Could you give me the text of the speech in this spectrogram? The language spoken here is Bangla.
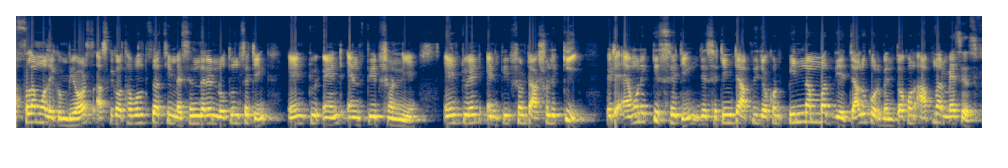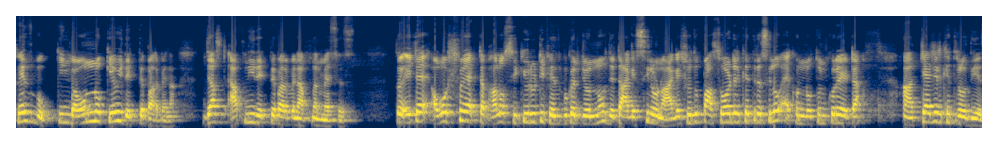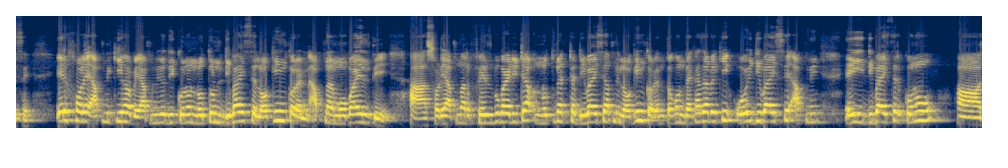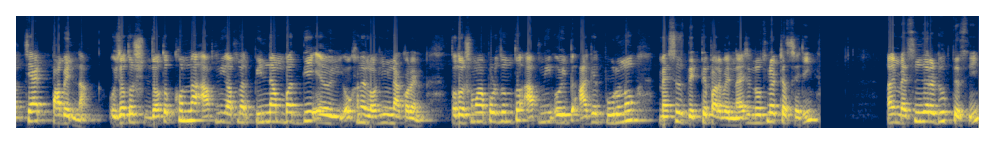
আসসালামু আলাইকুম ভিউয়ার্স, আজকে কথা বলতে চাচ্ছি মেসেঞ্জারের নতুন setting end to end encryption নিয়ে। এন্ড টু এন্ড এনক্রিপশনটা আসলে কি? এটা এমন একটি সেটিং যে সেটিংটা আপনি যখন পিন নাম্বার দিয়ে চালু করবেন, তখন আপনার মেসেজ ফেসবুক কিংবা অন্য কেউই দেখতে পারবে না। জাস্ট আপনি দেখতে পারবেন আপনার মেসেজ তো এটা অবশ্যই একটা ভালো সিকিউরিটি ফেসবুকের জন্য, যেটা আগে ছিল না। আগে শুধু পাসওয়ার্ডের ক্ষেত্রে ছিল, এখন নতুন করে এটা চ্যাটের ক্ষেত্রেও দিয়েছে। এর ফলে আপনি কি হবে? আপনি যদি কোনো নতুন ডিভাইসে লগ করেন আপনার মোবাইল দিয়ে সরি আপনার ফেসবুক আইডিটা নতুন একটা ডিভাইসে আপনি লগ করেন, তখন দেখা যাবে কি ওই ডিভাইসে আপনি এই ডিভাইসের কোনো চ্যাট পাবেন না। ওই যত, যতক্ষণ না আপনি আপনার পিন নাম্বার দিয়ে ওই, ওখানে লগ না করেন, তত সময় পর্যন্ত আপনি ওই আগের পুরনো মেসেজ দেখতে পারবেন না। এটা নতুন একটা সেটিং আমি মেসেঞ্জারে ঢুকতেছি।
